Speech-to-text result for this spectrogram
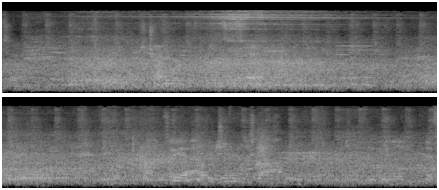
So just trying to work with. So yeah, that'll be June as well. It's,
